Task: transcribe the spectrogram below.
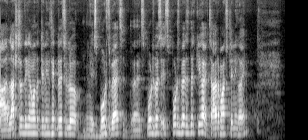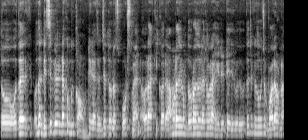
আর লাস্টের দিকে আমাদের ট্রেনিং সেন্টারে ছিল sports batch sports batch sports ব্যাচদের কী হয়? চার মাস ট্রেনিং হয়। তো ওদের ওদের ডিসিপ্লিনটা খুবই কম, ঠিক আছে? যেহেতু ওরা স্পোর্টসম্যান ওরা কী করে? আমরা যেরকম দৌড়া দৌড়া ওরা হেঁটে হেঁটে এদিকে ওদেরকে কিছু বলেও না।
